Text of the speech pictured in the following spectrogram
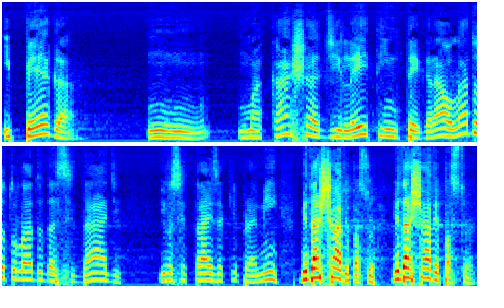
e pega um, uma caixa de leite integral lá do outro lado da cidade e você traz aqui para mim. Me dá chave, pastor. Me dá chave, pastor.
